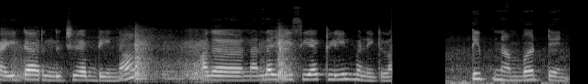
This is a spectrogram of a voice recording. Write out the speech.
ஹைட்டாக இருந்துச்சு அப்படின்னா அதை நல்லா ஈஸியாக க்ளீன் பண்ணிக்கலாம். டிப் நம்பர் டென்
